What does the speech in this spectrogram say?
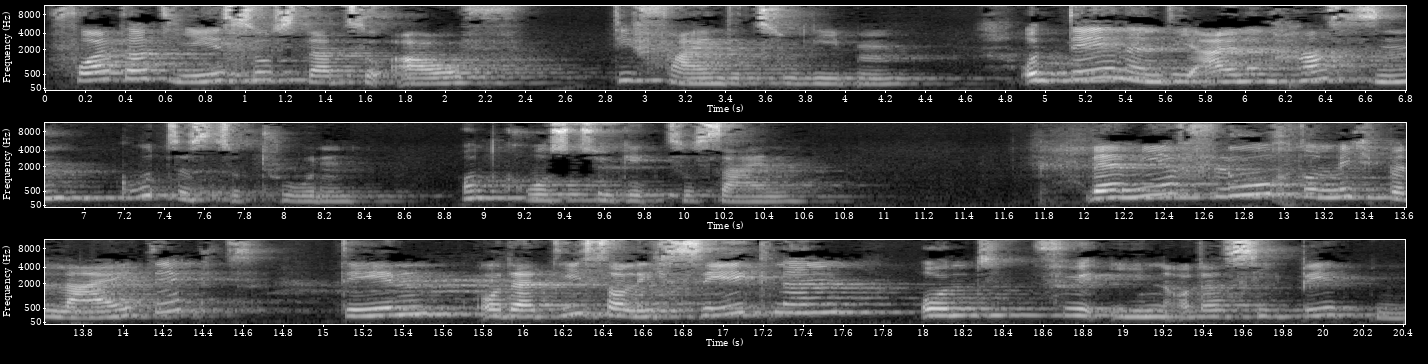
fordert Jesus dazu auf, die Feinde zu lieben und denen, die einen hassen, Gutes zu tun und großzügig zu sein. Wer mir flucht und mich beleidigt, den oder die soll ich segnen und für ihn oder sie beten.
